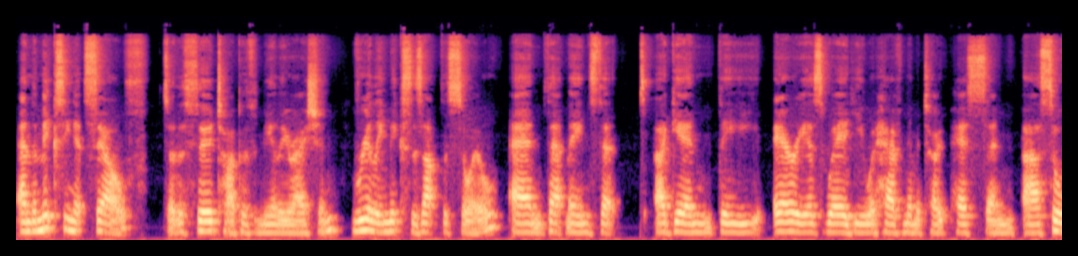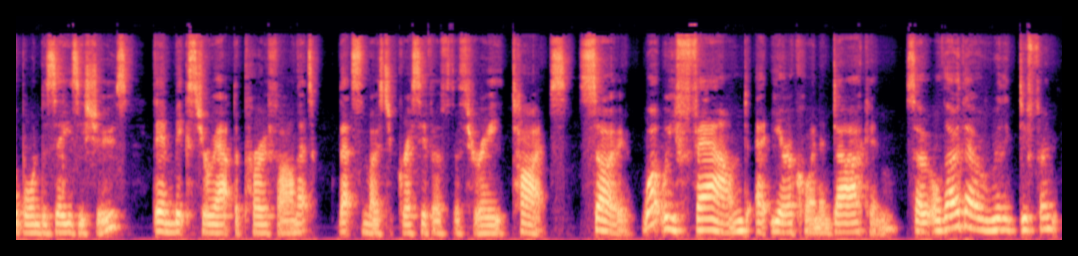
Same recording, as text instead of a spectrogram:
And the mixing itself, so the third type of amelioration, really mixes up the soil. And that means that again, the areas where you would have nematode pests and uh, soil-borne disease issues, they're mixed throughout the profile. And that's that's the most aggressive of the three types. So what we found at Yerecoin and Darkan, so although they were really different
